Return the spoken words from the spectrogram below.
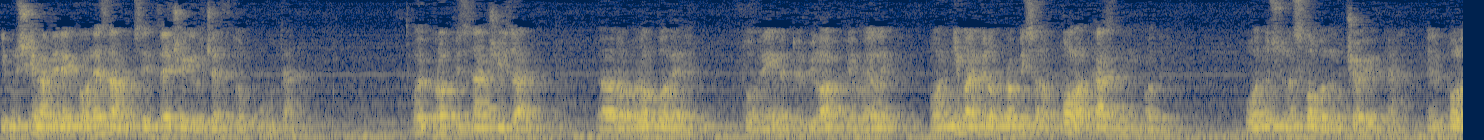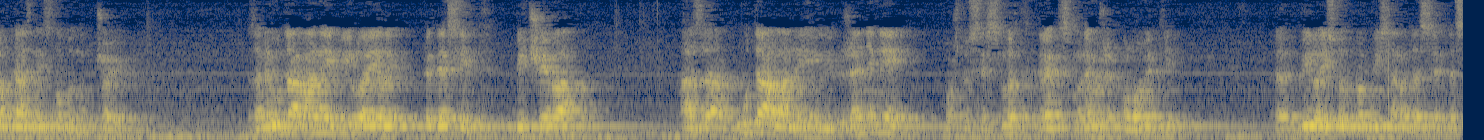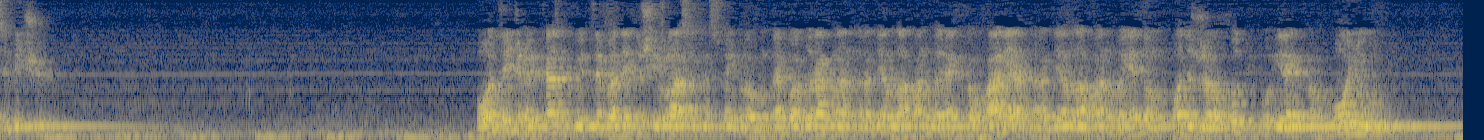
Ibn Šihab je rekao, ne znam, poslije trećeg ili četvrtog puta. Ovo je propis, znači, za robove, to vrijeme, to je bilo aktivno, jeli? On, njima je bilo propisano pola kazne od, u odnosu na slobodnog čovjeka, ili pola kazne slobodnog čovjeka. Za neudavane bilo je, jeli, 50 bićeva, a za udavane ili ženjene pošto se smrt, rekli smo, ne može poloviti, e, bilo isto propisano da se, da se bićuju. Po određenoj kazni koju treba da izvrši vlasnik na svojim robom. Ebu Abdurrahman radijallahu anhu je rekao, Alija radijallahu anhu je jednom održao hutbu i rekao, o ljudi,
